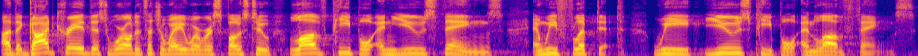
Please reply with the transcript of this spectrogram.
uh, that God created this world in such a way where we're supposed to love people and use things, and we flipped it we use people and love things.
